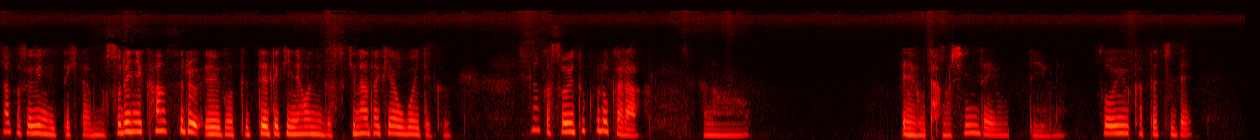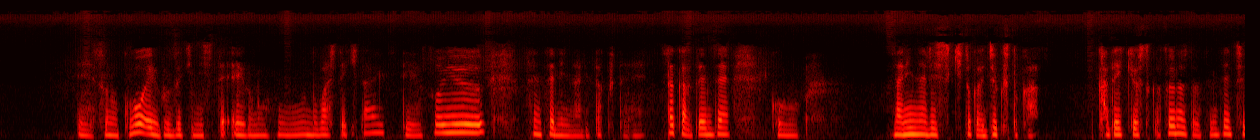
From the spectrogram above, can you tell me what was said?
なんかそういう風に言ってきたら、もうそれに関する英語を徹底的に本人が好きなだけ覚えていく。なんかそういうところから、あの、英語楽しいんだよっていうね、そういう形で、えー、その子を英語好きにして英語の本を伸ばしていきたいっていう、そういう先生になりたくてね。だから全然、こう、何々式とか塾とか、家庭教師とかそういうのとは全然違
